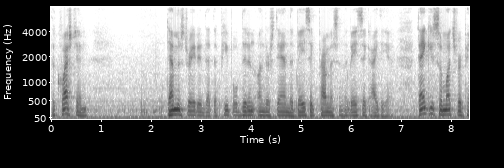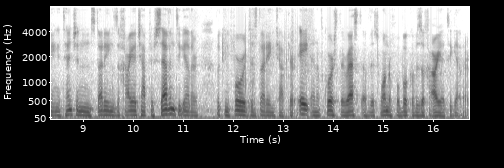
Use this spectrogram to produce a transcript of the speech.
The question demonstrated that the people didn't understand the basic premise and the basic idea. Thank you so much for paying attention and studying Zechariah chapter 7 together. Looking forward to studying chapter 8 and, of course, the rest of this wonderful book of Zechariah together.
